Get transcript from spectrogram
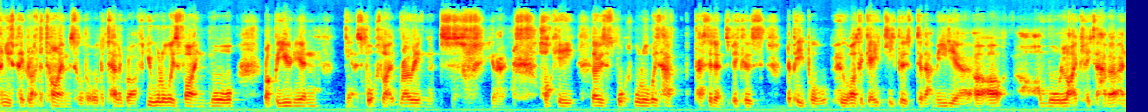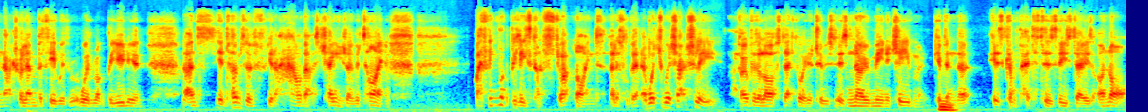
a, newspaper like the Times or the, or the Telegraph, you will always find more rugby union, you know, sports like rowing and you know hockey. Those sports will always have precedence because the people who are the gatekeepers to that media are, are, are more likely to have a, a, natural empathy with with rugby union. And in terms of you know how that's changed over time. I think rugby league's kind of flatlined a little bit, which which actually over the last decade or two is, is no mean achievement, given mm. that its competitors these days are not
